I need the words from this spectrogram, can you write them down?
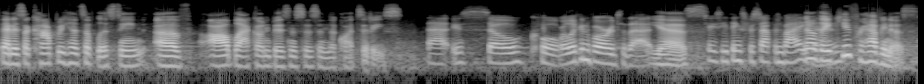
that is a comprehensive listing of all black owned businesses in the Quad Cities. That is so cool. We're looking forward to that. Yes. Tracy, thanks for stopping by. No, thank you for having us.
